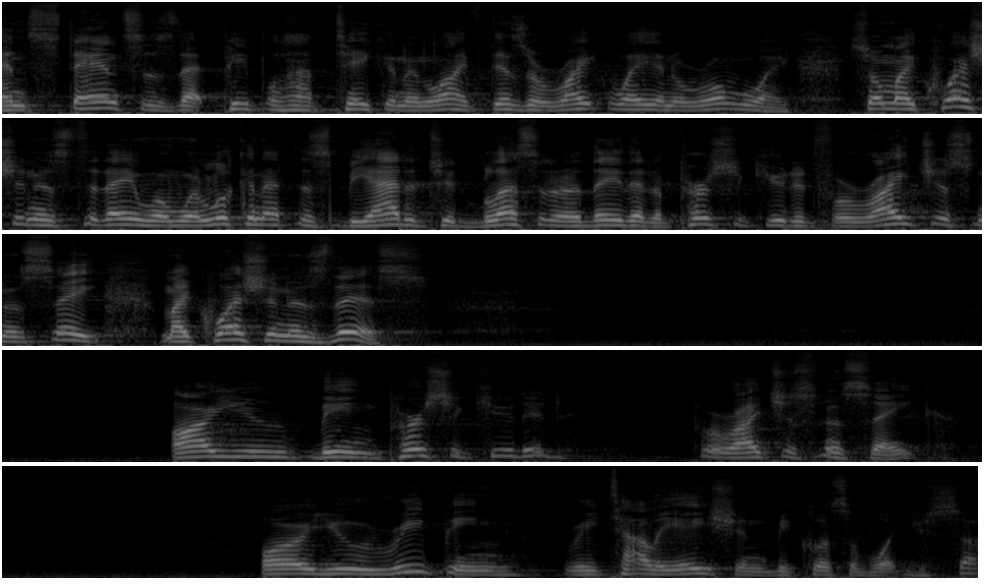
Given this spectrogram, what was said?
and stances that people have taken in life. There's a right way and a wrong way. So, my question is today, when we're looking at this beatitude, blessed are they that are persecuted for righteousness' sake, my question is this Are you being persecuted for righteousness' sake? Or are you reaping retaliation because of what you sowed?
